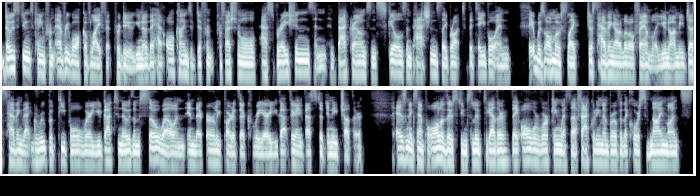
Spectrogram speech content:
those students came from every walk of life at Purdue. You know, they had all kinds of different professional aspirations and, and, backgrounds and skills and passions they brought to the table. And it was almost like just having our little family, you know, I mean, just having that group of people where you got to know them so well in, in their early part of their career. You got very invested in each other. As an example, all of those students lived together. They all were working with a faculty member over the course of nine months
